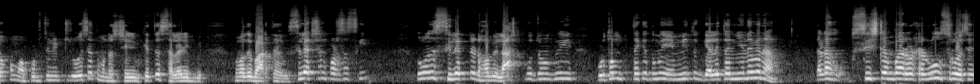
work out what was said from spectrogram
রকম অপরচুনিটি রয়েছে, তোমাদের সেই ক্ষেত্রে স্যালারি তোমাদের বাড়তে হবে সিলেকশন প্রসেস কি? তোমাদের সিলেক্টেড হবে। লাস্ট পর্যন্ত তুমি প্রথম থেকে তুমি এমনি তো গেলে তো নিয়ে নেবে না? একটা সিস্টেম বা একটা রুলস রয়েছে।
